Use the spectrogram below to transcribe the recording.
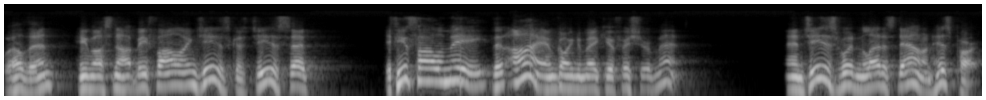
well then, he must not be following Jesus, because Jesus said, if you follow me, then I am going to make you a fisher of men. And Jesus wouldn't let us down on his part.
